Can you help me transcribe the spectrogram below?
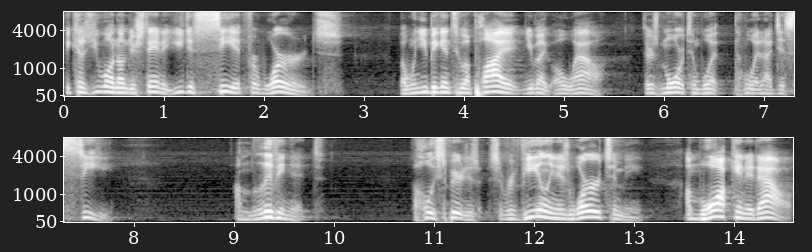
because you won't understand it you just see it for words but when you begin to apply it you're like oh wow there's more to what, what I just see. I'm living it. The Holy Spirit is revealing His word to me. I'm walking it out.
